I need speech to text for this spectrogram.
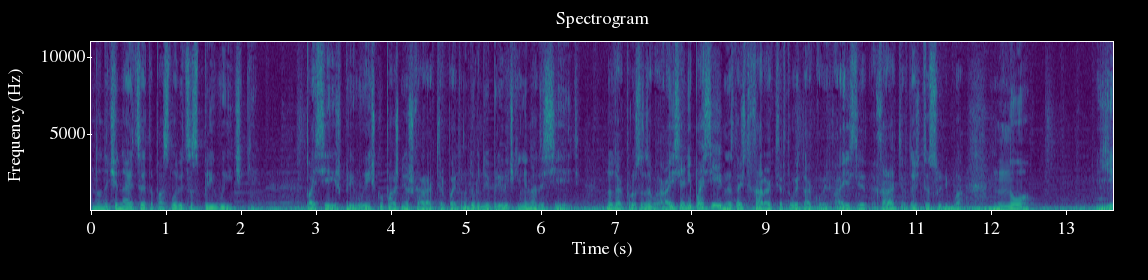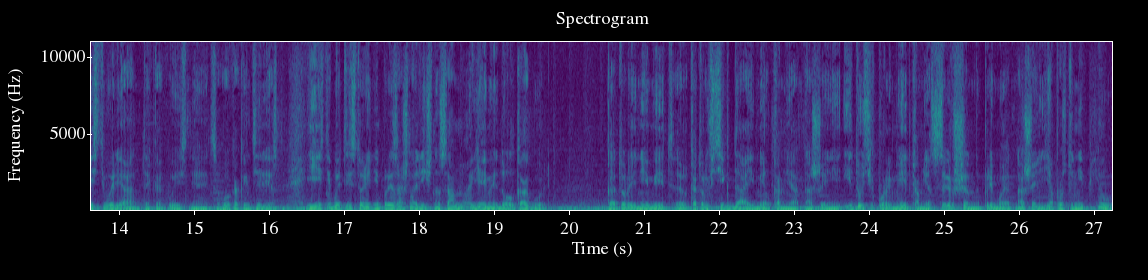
но начинается это пословица с привычки. Посеешь привычку, пожнешь характер. Поэтому дурные привычки не надо сеять. Ну так просто. А если они посеяны, значит характер твой такой. А если характер, значит и судьба. Но есть варианты, как выясняется. Вот как интересно. И если бы эта история не произошла лично со мной, я имею в виду алкоголь, который не имеет, э, который всегда имел ко мне отношение и до сих пор имеет ко мне совершенно прямое отношение, я просто не пью.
